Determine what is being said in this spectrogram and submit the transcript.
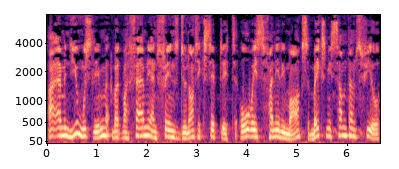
I am a new Muslim, but my family and friends do not accept it. Always funny remarks makes me sometimes feel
